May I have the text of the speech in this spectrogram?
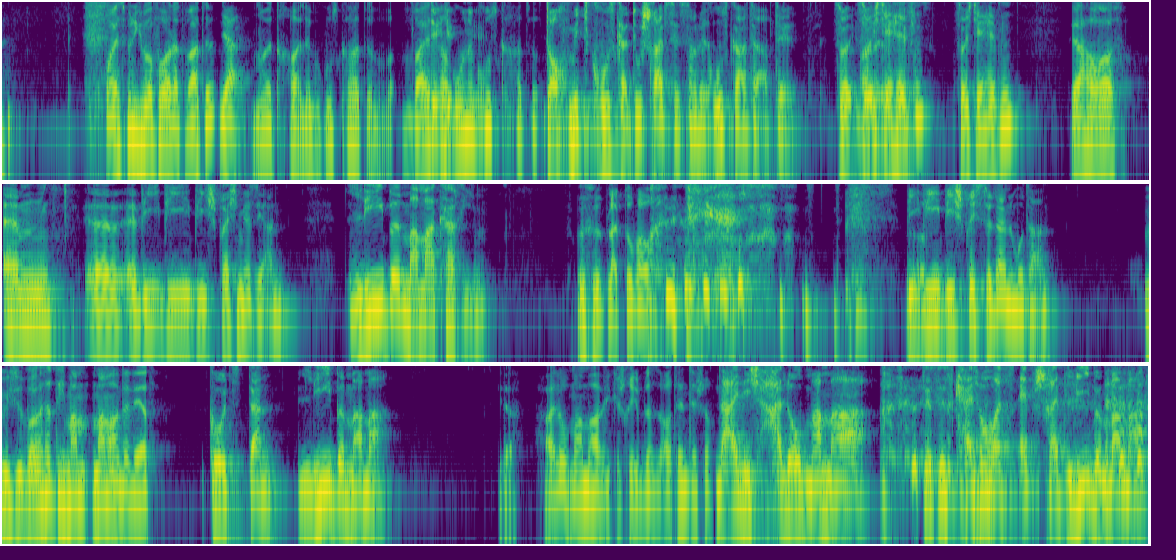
boah, jetzt bin ich überfordert. Warte. Ja. Neutrale Grußkarte. Weiter De, ohne Grußkarte. Doch, mit Grußkarte. Du schreibst jetzt noch eine ja. Grußkarte, Abdel. So, soll ich dir helfen? Soll ich dir helfen? Ja, hau raus. Ähm, äh, wie, wie, wie sprechen wir sie an? Liebe Mama Karim. Bleib doch mal. wie, wie, wie sprichst du deine Mutter an? Ich, bei uns hat sich Mama bewährt. Gut, dann liebe Mama. Hallo Mama habe ich geschrieben, das ist authentischer. Nein, nicht hallo Mama. Das ist keine WhatsApp, schreib liebe Mama.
